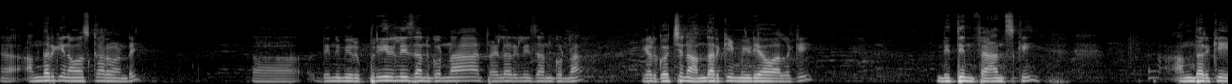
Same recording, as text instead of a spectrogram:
అందరికీ నమస్కారం అండి. దీన్ని మీరు ప్రీ రిలీజ్ అనుకున్నా ట్రైలర్ రిలీజ్ అనుకున్నా ఇక్కడికి వచ్చిన అందరికీ మీడియా వాళ్ళకి నితిన్ ఫ్యాన్స్కి అందరికీ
